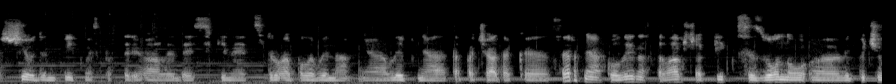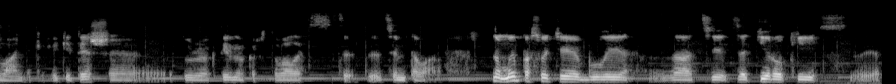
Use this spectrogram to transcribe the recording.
ще один пік ми спостерігали десь кінець, друга половина е, липня та початок е, серпня, коли наставав ще пік сезону е, відпочивальників, які теж дуже активно користувалися цим товаром. Ну, ми по суті були за ці за ті роки, як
